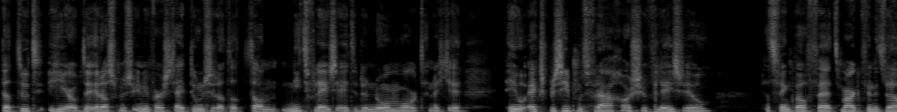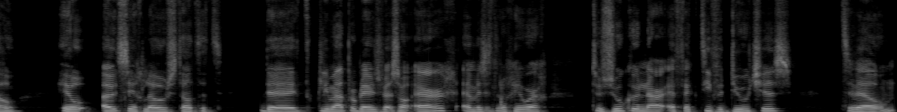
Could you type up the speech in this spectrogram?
Dat doet hier op de Erasmus Universiteit doen ze dat dat dan niet vlees eten de norm wordt. En dat je heel expliciet moet vragen als je vlees wil. Dat vind ik wel vet. Maar ik vind het wel heel uitzichtloos dat het de, het klimaatprobleem is best wel erg. En we zitten nog heel erg te zoeken naar effectieve duwtjes. Terwijl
